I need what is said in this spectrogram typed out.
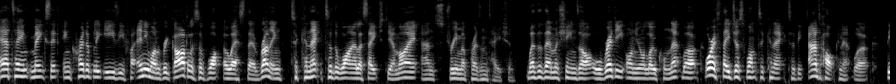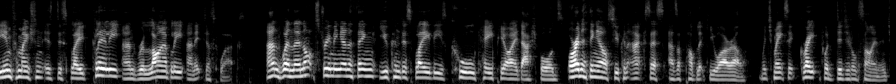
AirTame makes it incredibly easy for anyone, regardless of what OS they're running, to connect to the wireless HDMI and stream a presentation. Whether their machines are already on your local network, or if they just want to connect to the ad hoc network, the information is displayed clearly and reliably and it just works. And when they're not streaming anything, you can display these cool KPI dashboards or anything else you can access as a public URL which makes it great for digital signage.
